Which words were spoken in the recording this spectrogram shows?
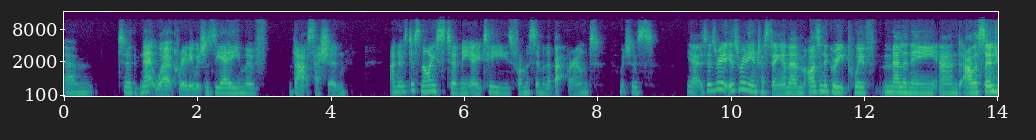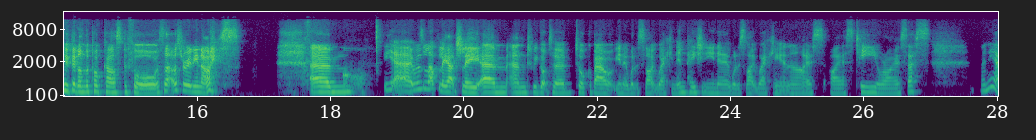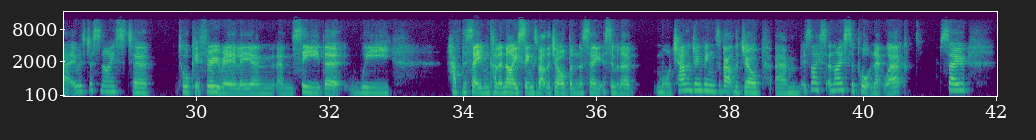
um, to network, really, which is the aim of that session. And it was just nice to meet OTs from a similar background, which was yeah, so it's really it's really interesting. And um, I was in a group with Melanie and Alison, who've been on the podcast before, so that was really nice. Um. Yeah it was lovely actually um and we got to talk about you know what it's like working inpatient unit what it's like working in an IS, ist or iss and yeah it was just nice to talk it through really and and see that we have the same kind of nice things about the job and the say similar more challenging things about the job. Um it's nice a nice support network. So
